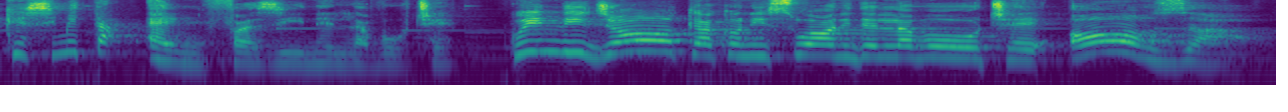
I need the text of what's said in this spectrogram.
che si metta enfasi nella voce. Quindi gioca con i suoni della voce, osa,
